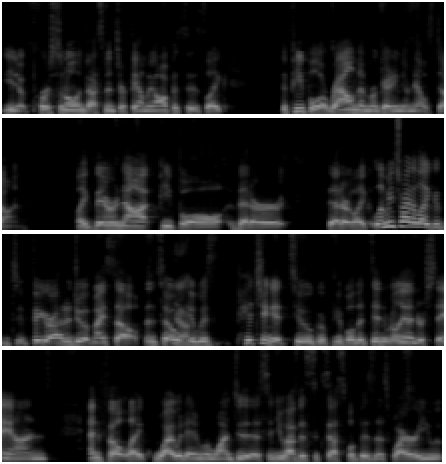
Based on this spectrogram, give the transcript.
you know personal investments or family offices. Like the people around them are getting their nails done. Like they're not people that are that are like, let me try to like to figure out how to do it myself. And so yeah. it was pitching it to a group of people that didn't really understand and felt like, why would anyone want to do this? And you have this successful business. Why are you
